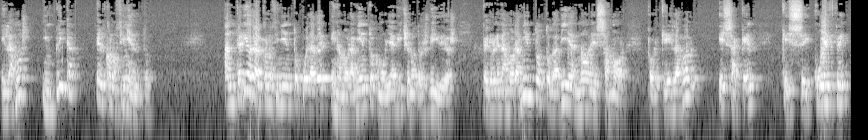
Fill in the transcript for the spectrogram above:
El amor implica el conocimiento, Anterior al conocimiento puede haber enamoramiento, como ya he dicho en otros vídeos, pero el enamoramiento todavía no es amor, porque el amor es aquel que se cuece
